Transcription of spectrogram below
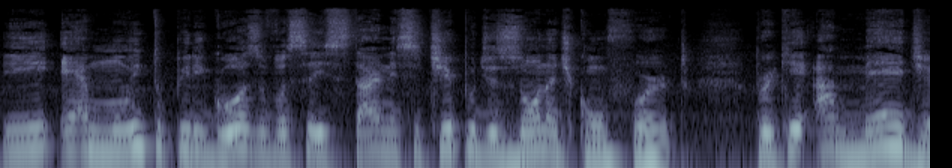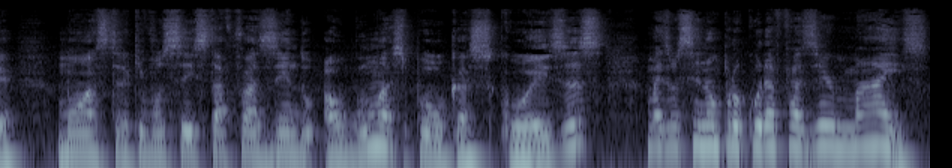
E é muito perigoso você estar nesse tipo de zona de conforto. Porque a média mostra que você está fazendo algumas poucas coisas, mas você não procura fazer mais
